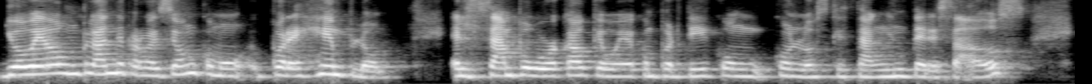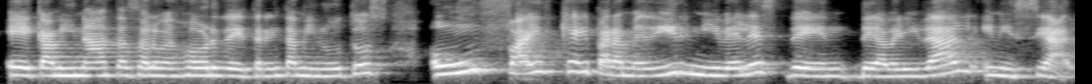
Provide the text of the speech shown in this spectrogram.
yo veo un plan de profesión como, por ejemplo, el sample workout que voy a compartir con, con los que están interesados, eh, caminatas a lo mejor de 30 minutos o un 5K para medir niveles de, de habilidad inicial.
